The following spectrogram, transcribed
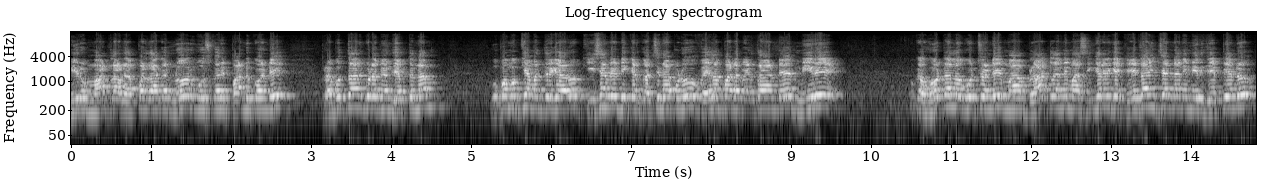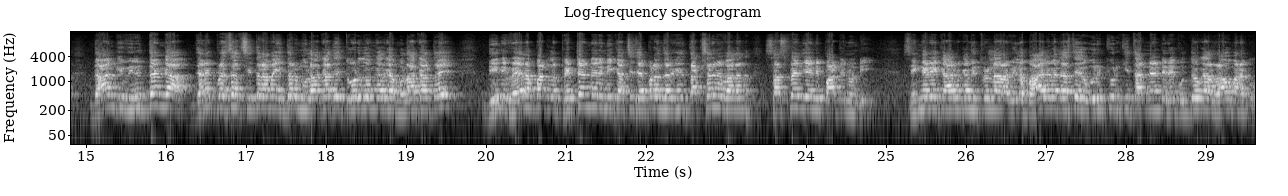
మీరు మాట్లాడాలి అప్పటిదాకా నోరు మూసుకొని పండుకోండి. ప్రభుత్వానికి కూడా మేము చెప్తున్నాం. ఉప ముఖ్యమంత్రి గారు కిషన్ రెడ్డి ఇక్కడికి వచ్చినప్పుడు వేలంపాట పెడతా అంటే మీరే ఒక హోటల్లో కూర్చోండి మా బ్లాక్లన్నీ మా సింగరేణికి కేటాయించండి అని మీరు చెప్పారు దానికి విరుద్ధంగా జనక్ ప్రసాద్ సీతారామయ్య ఇద్దరు ములాఖాత్ తోడు దొంగలుగా ములాఖాత్ అయి దీన్ని వేలంపాటలో పెట్టండి అని మీకు వచ్చి చెప్పడం జరిగింది. తక్షణమే వాళ్ళని సస్పెండ్ చేయండి పార్టీ నుండి. సింగరే కార్మిక మిత్రులారా వీళ్ళ బావిల మీద వస్తే ఉరికి ఉరికి తన్నండి. రేపు ఉద్యోగాలు రావు మనకు.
